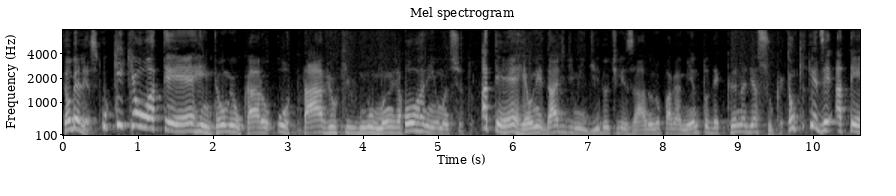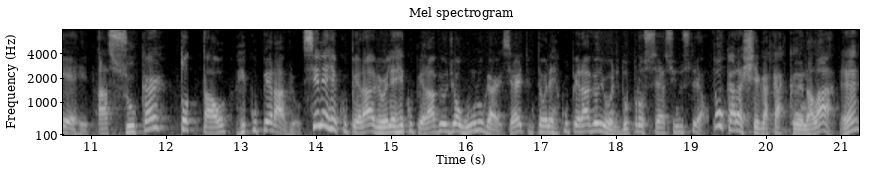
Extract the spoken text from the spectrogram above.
Então, beleza. O que, que é o ATR, então, meu caro Otávio, que não manja porra nenhuma do setor? ATR é a unidade de medida utilizada no pagamento de cana-de-açúcar. Então, o que quer dizer ATR? Açúcar total recuperável. Se ele é recuperável, ele é recuperável de algum lugar, certo? Então ele é recuperável de onde? Do processo industrial. Então o cara chega com a cana lá, é?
